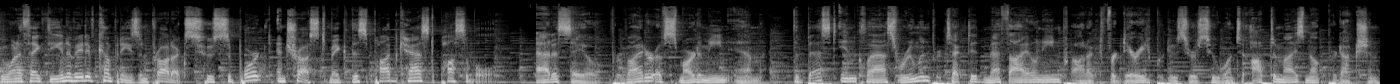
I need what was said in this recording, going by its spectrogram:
We want to thank the innovative companies and products whose support and trust make this podcast possible. Adisseo, provider of Smartamine M, the best in class rumen protected methionine product for dairy producers who want to optimize milk production.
